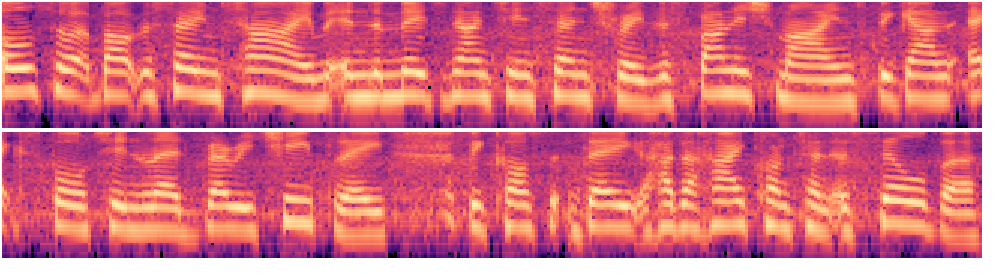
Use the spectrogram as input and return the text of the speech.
Also, at about the same time, in the mid 19th century, the Spanish mines began exporting lead very cheaply because they had a high content of silver,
